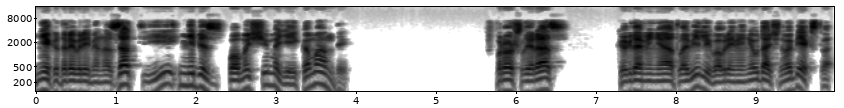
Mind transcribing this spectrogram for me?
некоторое время назад и не без помощи моей команды. В прошлый раз когда меня отловили во время неудачного бегства,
